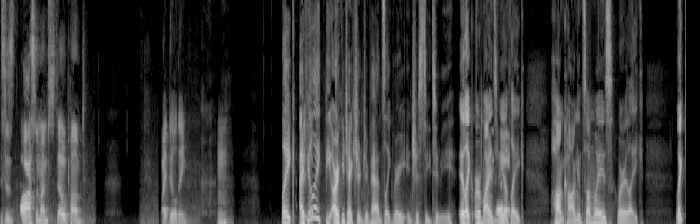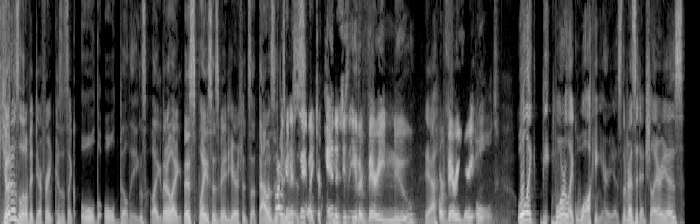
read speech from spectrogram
This is awesome. I'm so pumped white building. Hmm. Like I feel like the architecture in Japan's like very interesting to me. It like reminds yeah. me of like Hong Kong in some ways, where like like Kyoto's a little bit different because it's like old, old buildings. Like they're like this place has been here since a thousand. I was years. gonna say like Japan is just either very new, yeah, or very very old. Well, like the more like walking areas, the residential areas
